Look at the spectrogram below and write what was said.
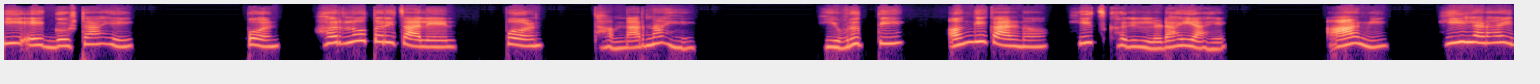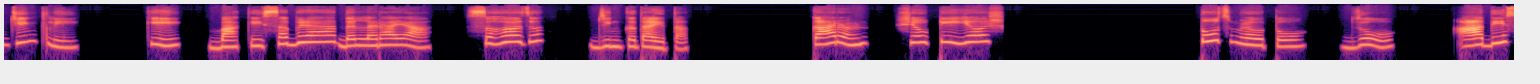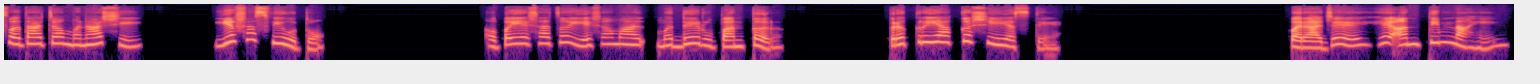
ही एक गोष्ट आहे. पण हरलो तरी चालेल पण थांबणार नाही. ही वृत्ती अंगीकारणं हीच खरी लढाई आहे. आणि ही लढाई जिंकली की बाकी सगळ्या दलढाया लढाया सहज जिंकता येतात. कारण शेवटी यश तोच मिळवतो जो आधी स्वतःच्या मनाशी यशस्वी होतो. अपयशाचं यशामध्ये रूपांतर प्रक्रिया कशी असते? पराजय हे अंतिम नाही.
